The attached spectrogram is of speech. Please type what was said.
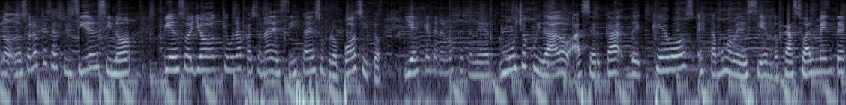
No, no, solo que se suiciden, sino pienso yo que una persona desista de su propósito. Y es que tenemos que tener mucho cuidado acerca de qué voz estamos obedeciendo. Casualmente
